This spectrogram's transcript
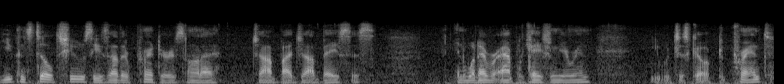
You can still choose these other printers on a job-by-job -job basis in whatever application you're in. You would just go up to Print,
